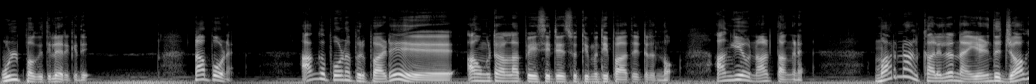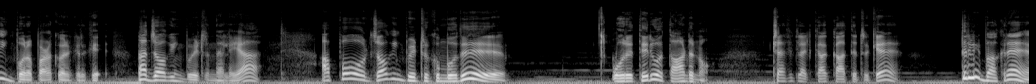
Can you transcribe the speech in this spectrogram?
உள்பகுதியில் இருக்குது. நான் போனேன். அங்கே போன பிற்பாடு அவங்ககிட்ட நல்லா பேசிட்டு சுற்றி முற்றி பார்த்துட்டு இருந்தோம். அங்கேயே ஒரு நாள் தங்கினேன். மறுநாள் காலையில் நான் எழுந்து ஜாகிங் போகிற பழக்கம் எனக்கு இருக்குது நான் ஜாகிங் போயிட்டு இருந்தேன் இல்லையா? அப்போது ஜாகிங் போயிட்டு இருக்கும்போது ஒரு தெருவை தாண்டணும் டிராஃபிக் லைட்காக காத்துட்ருக்கேன் திரும்பி பார்க்குறேன்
